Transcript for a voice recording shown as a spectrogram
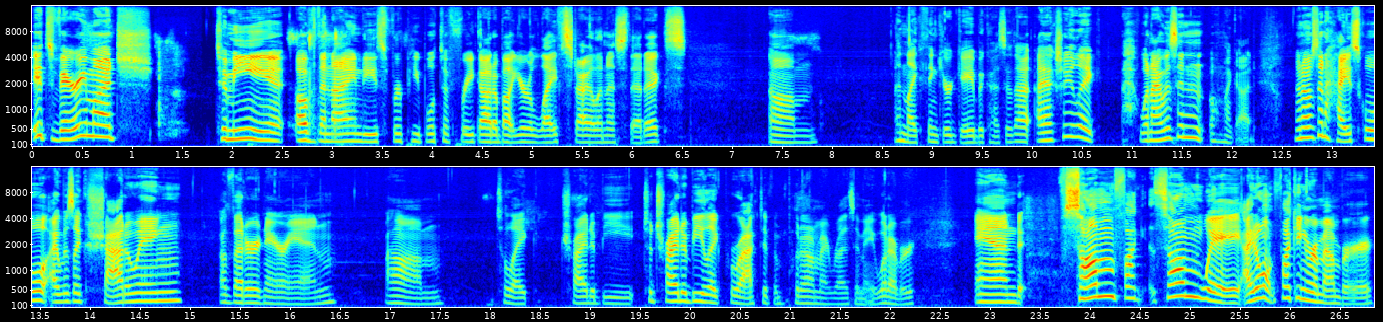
it's very much to me of the 90s for people to freak out about your lifestyle and aesthetics um and like think you're gay because of that. I actually like when I was in oh my god. When I was in high school, I was like shadowing a veterinarian um to like try to be to try to be like proactive and put it on my resume, whatever. And some fuck some way, I don't fucking remember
